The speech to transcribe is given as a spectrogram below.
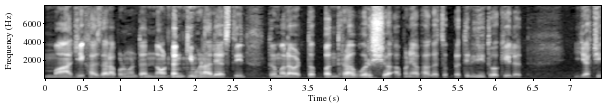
माजी खासदार आपण म्हणता नौटंकी म्हणाले असतील तर मला वाटतं पंधरा वर्ष आपण या भागाचं प्रतिनिधित्व केलं याची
